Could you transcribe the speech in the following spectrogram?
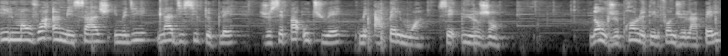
il m'envoie un message. Il me dit, Nadi, s'il te plaît, je ne sais pas où tu es, mais appelle-moi. C'est urgent. Donc, je prends le téléphone, je l'appelle.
